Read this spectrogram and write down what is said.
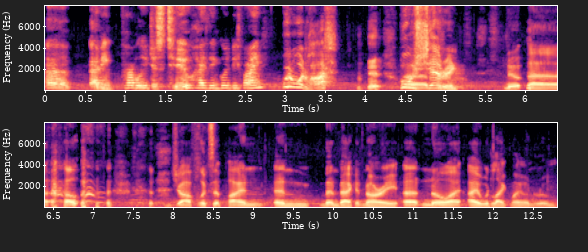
Uh, I mean, probably just two. I think would be fine. What? What? what? Who's Um, sharing? No, uh, I'll, Joff looks at Pine and then back at Nari. Uh, no, I, I would like my own room.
